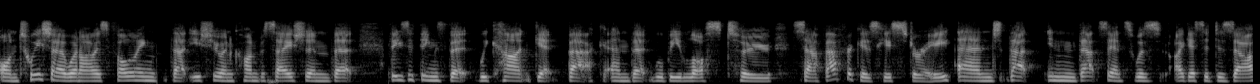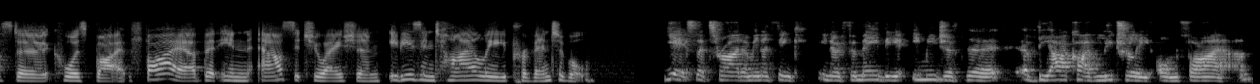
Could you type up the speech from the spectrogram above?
on Twitter when I was following that issue and conversation that these are things that we can't get back and that will be lost to South Africa's history. And that, in that sense, was, I guess, a disaster caused by fire. But in our situation, it is entirely preventable. Yes, that's right. I mean, I think you know, for me, the image of the of the archive literally on fire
